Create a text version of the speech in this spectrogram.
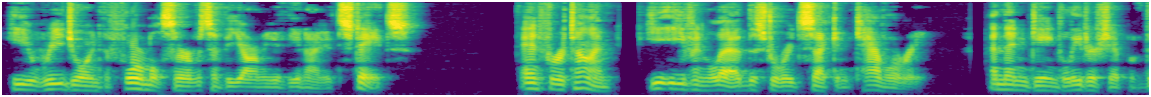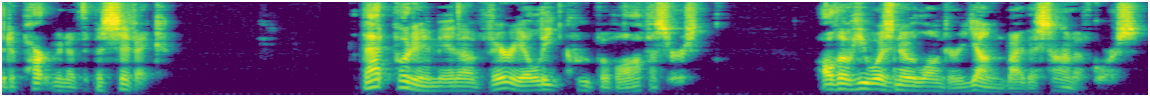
he rejoined the formal service of the Army of the United States. And for a time, he even led the storied 2nd Cavalry, and then gained leadership of the Department of the Pacific. That put him in a very elite group of officers, although he was no longer young by this time, of course.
